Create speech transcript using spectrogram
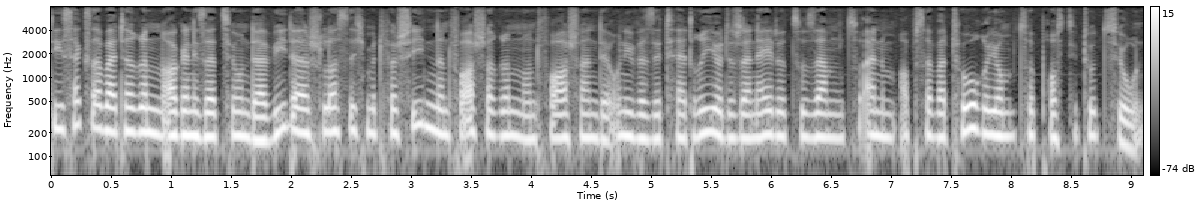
Die Sexarbeiterinnenorganisation Davida schloss sich mit verschiedenen Forscherinnen und Forschern der Universität Rio de Janeiro zusammen zu einem Observatorium zur Prostitution.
